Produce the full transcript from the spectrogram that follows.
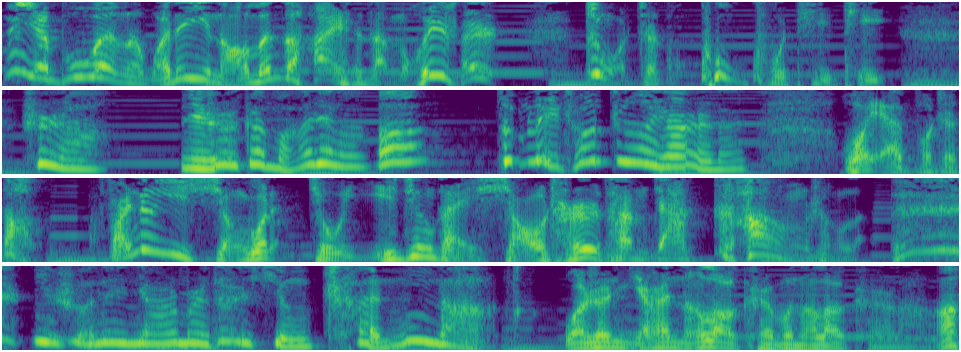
你也不问问我这一脑门子汗是怎么回事就知道哭哭啼啼。是啊，你这是干嘛去了啊？怎么累成这样呢？我也不知道。反正一醒过来，就已经在小陈他们家炕上了。你说那娘们她姓陈呐？我说你还能唠嗑不能唠嗑了啊？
